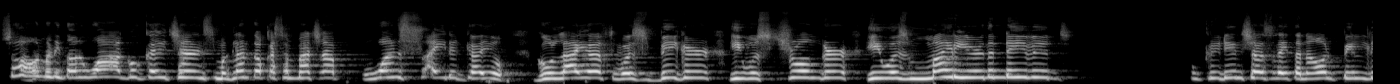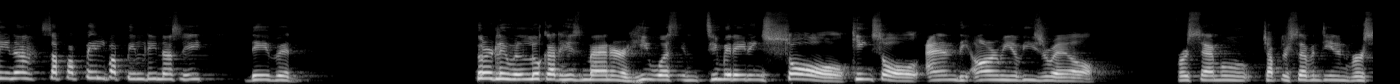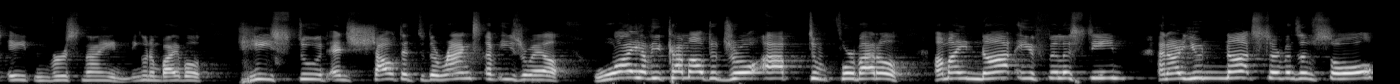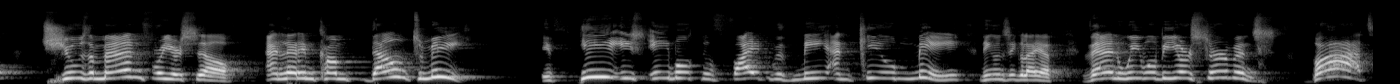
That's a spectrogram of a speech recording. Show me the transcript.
So, man ito, wag kay chance. Maglantaw ka sa matchup. One-sided kayo. Goliath was bigger, he was stronger, he was mightier than David. Kung credentials lay tanawon, pildi na. Sa papel pa, na si David. Thirdly, we'll look at his manner. He was intimidating Saul, King Saul, and the army of Israel. 1 Samuel chapter 17 and verse 8 and verse 9. Ingon ng Bible, he stood and shouted to the ranks of Israel, Why have you come out to draw up to, for battle? Am I not a Philistine? And are you not servants of Saul? Choose a man for yourself and let him come down to me. If he is able to fight with me and kill me, ningon si Goliath, then we will be your servants. But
